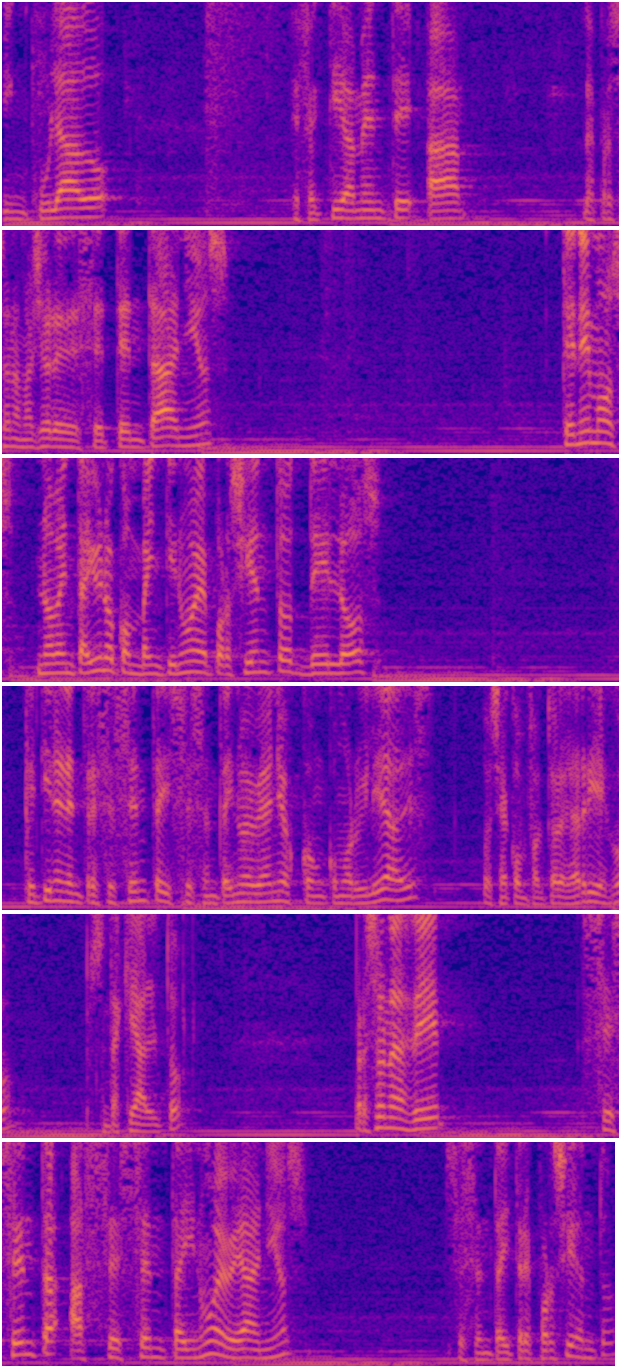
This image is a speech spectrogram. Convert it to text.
vinculado efectivamente a las personas mayores de 70 años. Tenemos 91,29% de los que tienen entre 60 y 69 años con comorbilidades, o sea, con factores de riesgo, porcentaje alto. Personas de 60 a 69 años, 63%.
